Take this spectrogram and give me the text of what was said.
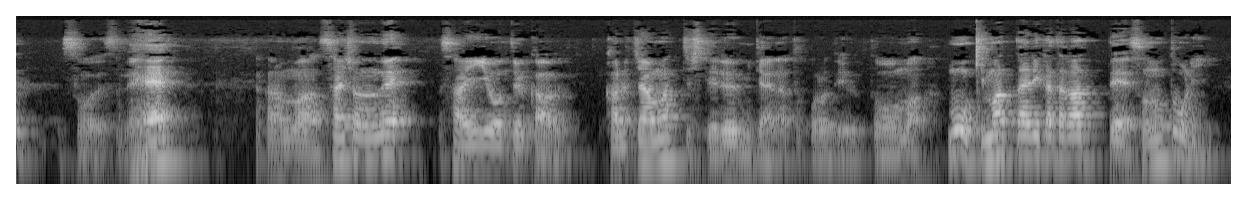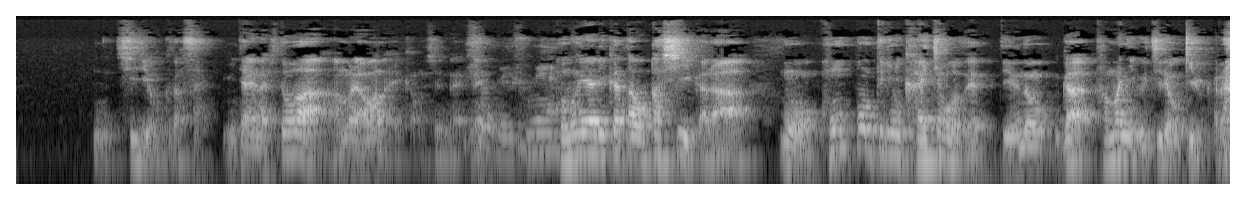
そうですね。ね。だからまあ、最初のね、採用というか、カルチャーマッチしてるみたいなところで言うと、まあ、もう決まったやり方があって、その通り指示をください。みたいな人はあんまり合わないかもしれないね。そ。うですね。このやり方おかしいから、もう根本的に変えちゃおうぜっていうのがたまにうちで起きるから、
